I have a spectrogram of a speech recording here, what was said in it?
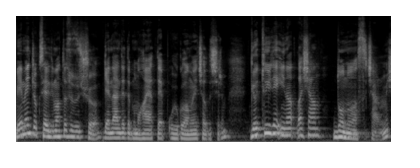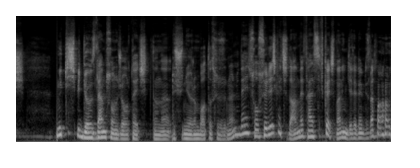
Benim en çok sevdiğim atasözü şu. Genelde de bunu hayatta hep uygulamaya çalışırım. Götüyle inatlaşan donuna sıçarmış müthiş bir gözlem sonucu ortaya çıktığını düşünüyorum bu atasözünün ve sosyolojik açıdan ve felsefik açıdan incelediğimizde falan.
